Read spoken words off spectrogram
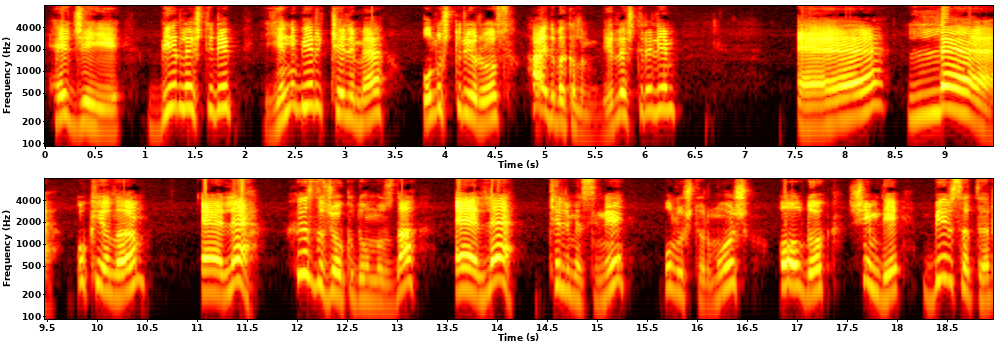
heceyi birleştirip yeni bir kelime oluşturuyoruz. Haydi bakalım birleştirelim. E L. Okuyalım. Ele. Hızlıca okuduğumuzda ele kelimesini oluşturmuş olduk. Şimdi bir satır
